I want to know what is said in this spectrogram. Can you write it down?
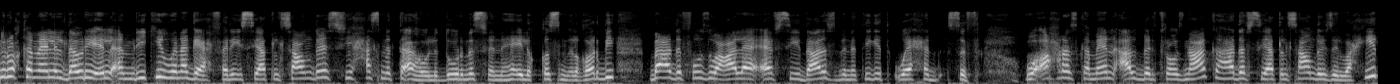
نروح كمان للدوري الأمريكي ونجاح فريق سياتل ساوندرز في حسم التأهل للدور نصف النهائي للقسم الغربي بعد فوزه على اف سي دالاس بنتيجة 1-0 وأحرز كمان ألبرت روزناك هدف سياتل ساوندرز الوحيد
